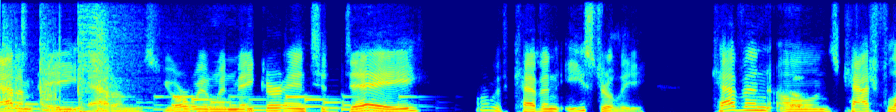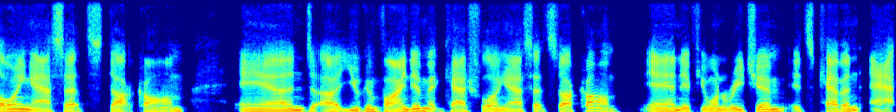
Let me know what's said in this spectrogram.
Adam A. Adams, your win win maker. And today we're with Kevin Easterly. Kevin owns cashflowingassets.com and uh, you can find him at cashflowingassets.com. And if you want to reach him, it's Kevin at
